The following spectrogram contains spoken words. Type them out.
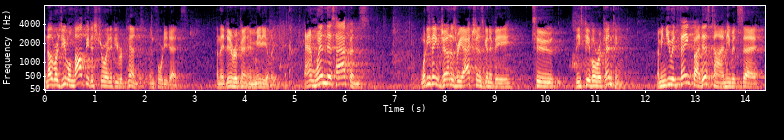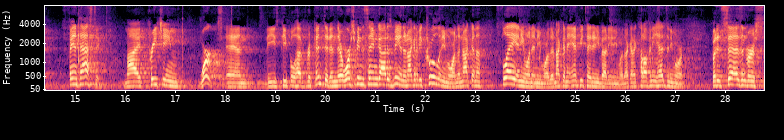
In other words, you will not be destroyed if you repent in 40 days. And they do repent immediately. And when this happens, what do you think Jonah's reaction is going to be to these people repenting? I mean, you would think by this time he would say, Fantastic, my preaching worked, and these people have repented, and they're worshiping the same God as me, and they're not going to be cruel anymore, and they're not going to flay anyone anymore, they're not going to amputate anybody anymore, they're not going to cut off any heads anymore. But it says in verse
